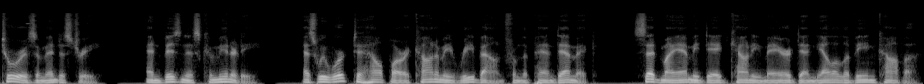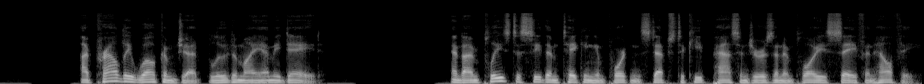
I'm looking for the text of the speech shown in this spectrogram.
tourism industry, and business community, as we work to help our economy rebound from the pandemic, said Miami Dade County Mayor Daniella Levine Cava. I proudly welcome JetBlue to Miami Dade. And I'm pleased to see them taking important steps to keep passengers and employees safe and healthy.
